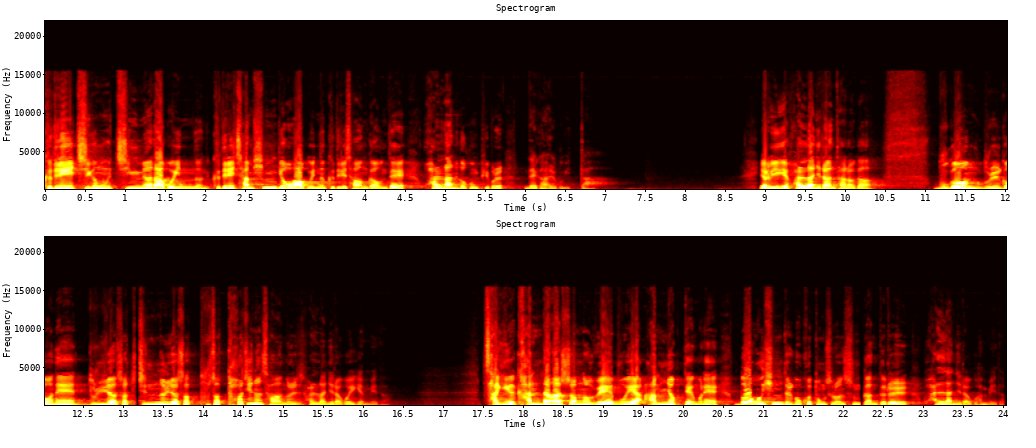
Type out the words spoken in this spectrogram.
그들이 지금 직면하고 있는 그들이 참 힘겨워하고 있는 그들이 상황 가운데 환란과 궁핍을 내가 알고 있다. 여러분 이게 환란이라는 단어가 무거운 물건에 눌려서 짓눌려서 부서 터지는 상황을 환란이라고 얘기합니다. 자기가 감당할 수 없는 외부의 압력 때문에 너무 힘들고 고통스러운 순간들을 환란이라고 합니다.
